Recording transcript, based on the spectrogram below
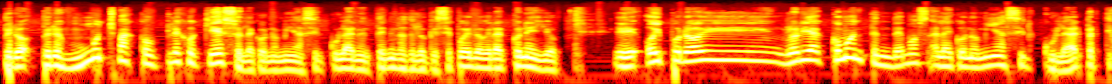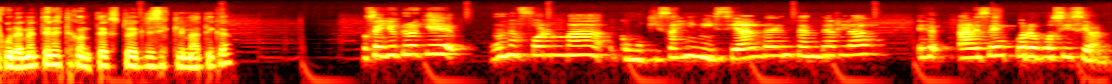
Pero, pero es mucho más complejo que eso la economía circular en términos de lo que se puede lograr con ello. Hoy por hoy, Gloria, ¿cómo entendemos a la economía circular, particularmente en este contexto de crisis climática? O sea, yo creo que una forma como quizás inicial de entenderla a veces es por oposición.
